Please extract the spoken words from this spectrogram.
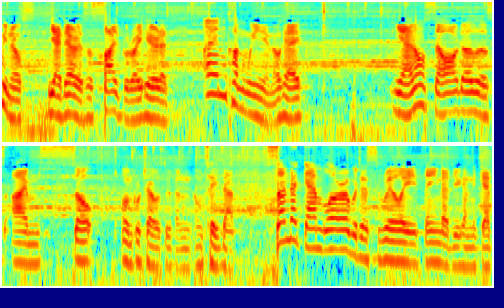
me knows. Yeah, there is a side boot right here that inconvenient. Okay. Yeah, I don't sell all those. I'm so Oh, unprotected with, and I'll take that. Sundeck Gambler, which is really thing that you can get,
